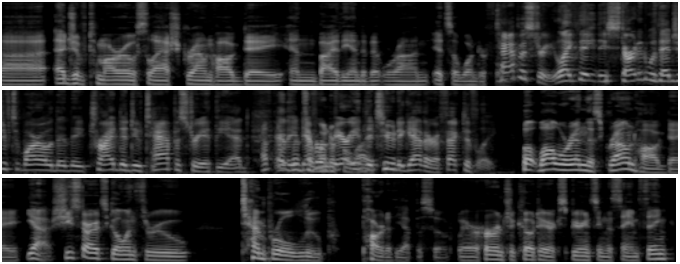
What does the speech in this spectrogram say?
uh, Edge of Tomorrow slash Groundhog Day, and by the end of it, we're on It's a Wonderful Tapestry. Like they they started with Edge of Tomorrow, and then they tried to do Tapestry at the end, and they never married the two together effectively. But while we're in this Groundhog Day, yeah, she starts going through temporal loop part of the episode where her and Chakotay are experiencing the same thing,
